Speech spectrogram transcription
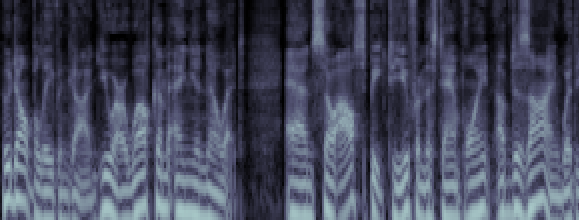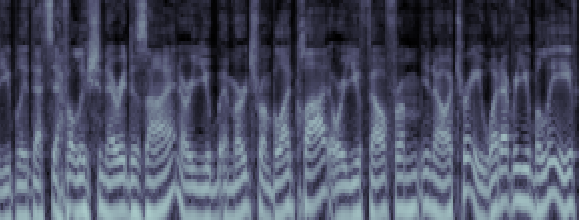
who don't believe in God. You are welcome and you know it. And so I'll speak to you from the standpoint of design, whether you believe that's evolutionary design or you emerged from blood clot or you fell from, you know, a tree, whatever you believe.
